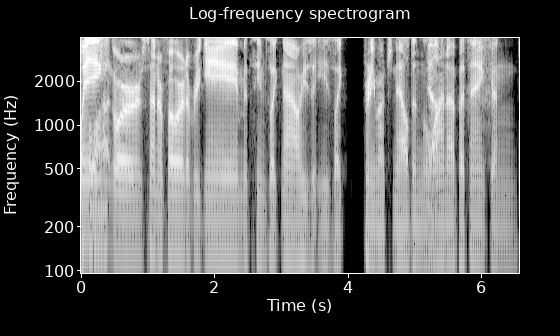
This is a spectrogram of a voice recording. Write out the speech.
wing or center forward every game. It seems like now he's he's like pretty much nailed in the Yeah. lineup. I think, and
